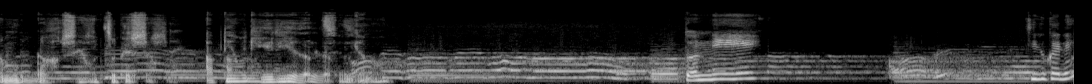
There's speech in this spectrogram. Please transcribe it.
আমার মুখটা হাসে আমার চোখের সামনে। আপনি আমাকে এড়িয়ে যাচ্ছেন কেন? তন্নি? কি লুকাইলি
